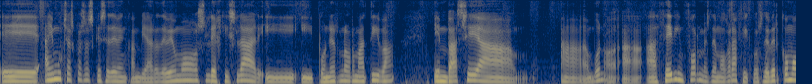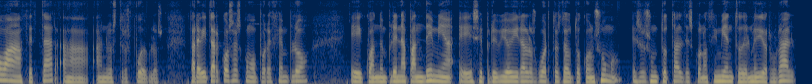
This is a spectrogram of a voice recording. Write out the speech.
Hay muchas cosas que se deben cambiar. Debemos legislar y, poner normativa en base a, bueno, a, hacer informes demográficos, de ver cómo va a afectar a, a, nuestros pueblos, para evitar cosas como, por ejemplo, eh, cuando en plena pandemia eh, se prohibió ir a los huertos de autoconsumo. Eso es un total desconocimiento del medio rural.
